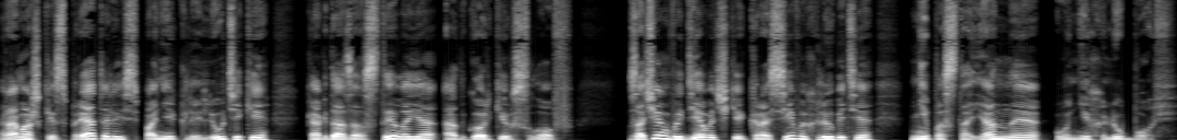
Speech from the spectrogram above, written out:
Ромашки спрятались, поникли лютики, когда застыла я от горьких слов. Зачем вы, девочки, красивых любите, непостоянная у них любовь?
